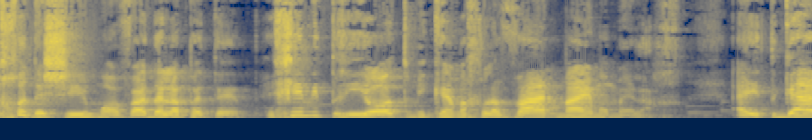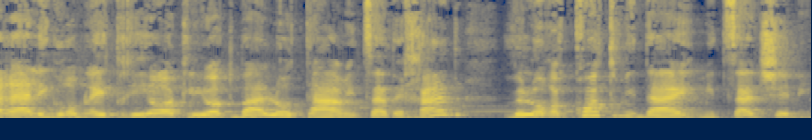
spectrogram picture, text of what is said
חודשים הוא עבד על הפטנט, הכין אטריות מקמח לבן, מים ומלח. האתגר היה לגרום לאטריות להיות בעלות טעם מצד אחד, ולא רכות מדי מצד שני.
